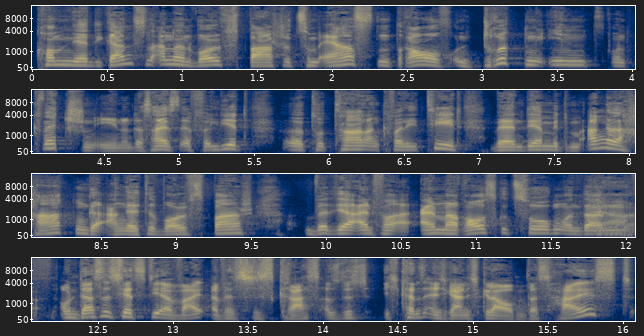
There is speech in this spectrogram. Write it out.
kommen ja die ganzen anderen Wolfsbarsche zum ersten drauf und drücken ihn und quetschen ihn. Und das heißt, er verliert äh, total an Qualität. Während der mit dem Angelhaken geangelte Wolfsbarsch wird ja einfach einmal rausgezogen und dann. Ja. Und das ist jetzt die Erweiterung. Das ist krass. Also das, ich kann es eigentlich gar nicht glauben. Das heißt,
